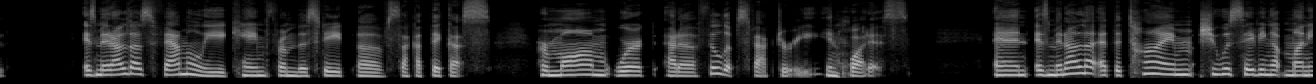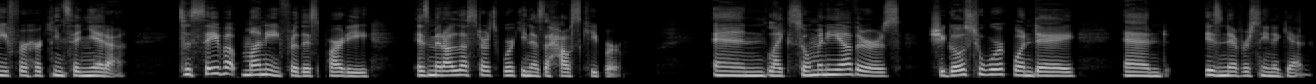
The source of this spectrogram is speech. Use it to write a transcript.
Esmeralda's family came from the state of Zacatecas. Her mom worked at a Philips factory in Juarez. And Esmeralda, at the time, she was saving up money for her quinceañera. To save up money for this party, Esmeralda starts working as a housekeeper. And like so many others, she goes to work one day and is never seen again.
